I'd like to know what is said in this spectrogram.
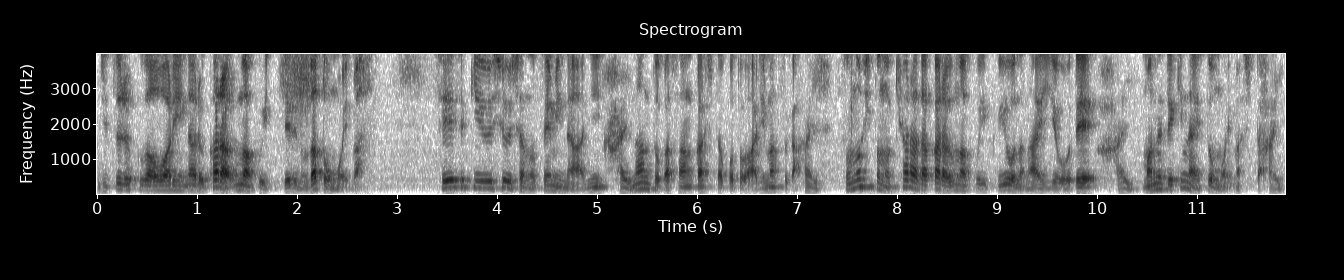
実力が終わりになるからうまくいっているのだと思います。成績優秀者のセミナーに何とか参加したことがありますが、はい、その人のキャラだからうまくいくような内容で真似できないと思いました、はい、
